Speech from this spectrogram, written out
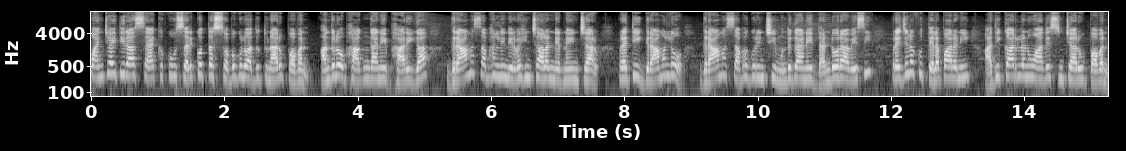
పంచాయతీరాజ్ శాఖకు సరికొత్త సొబగులు అద్దుతున్నారు పవన్. అందులో భాగంగానే భారీగా గ్రామ సభల్ని నిర్వహించాలని నిర్ణయించారు. ప్రతి గ్రామంలో గ్రామ సభ గురించి ముందుగానే దండోరా వేసి ప్రజలకు తెలపాలని అధికారులను ఆదేశించారు పవన్.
